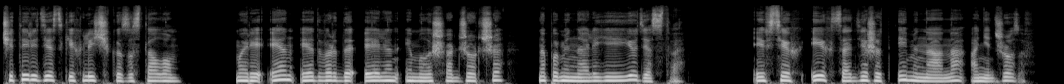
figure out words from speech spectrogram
Четыре детских личика за столом. Мэри Энн, Эдварда, Эллен и малыша Джорджа напоминали ей ее детство. И всех их содержит именно она, а не Джозеф,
